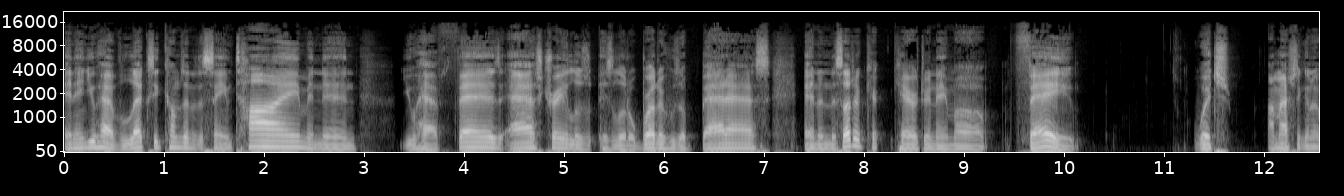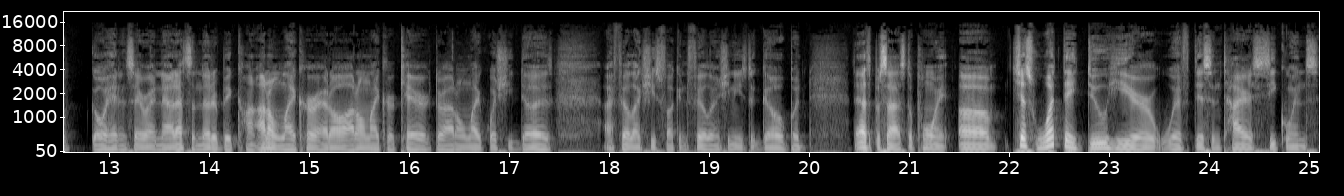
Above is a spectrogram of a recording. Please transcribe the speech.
and then you have lexi comes in at the same time and then you have fez ashtray his little brother who's a badass and then this other ca- character named uh faye which i'm actually gonna go ahead and say right now that's another big con i don't like her at all i don't like her character i don't like what she does i feel like she's fucking filler and she needs to go but that's besides the point. Um just what they do here with this entire sequence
